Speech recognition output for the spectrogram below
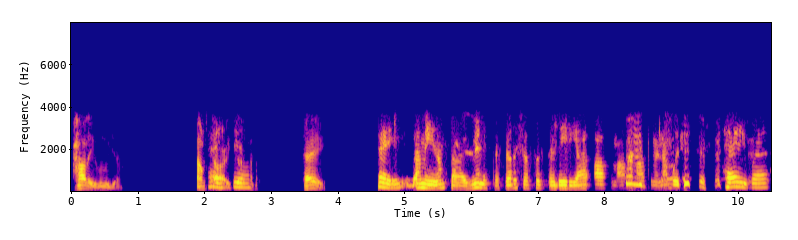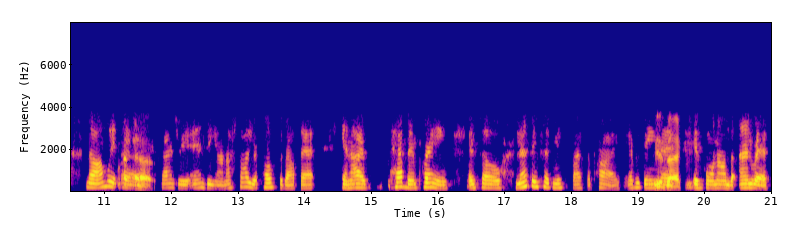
Hallelujah. I'm sorry. God. Hey. Hey, I mean, I'm sorry, Minister Phil. That's your sister Didi. Awesome, awesome, awesome. And I'm with, hey, bruh. No, I'm with uh, Sandria and Dion. I saw your post about that, and I have been praying. And so nothing took me by surprise. Everything Exactly. that is going on, the unrest,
